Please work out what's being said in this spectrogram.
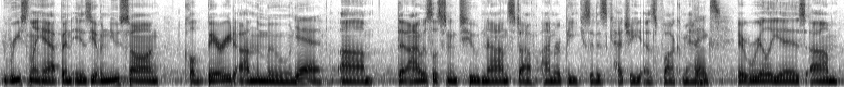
recently happened is you have a new song called "Buried on the Moon." Yeah, Um, that I was listening to nonstop on repeat because it is catchy as fuck, man. Thanks. It really is. Um,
